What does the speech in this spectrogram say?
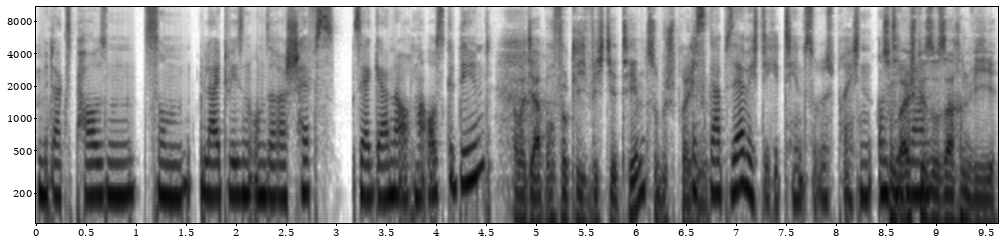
Mittagspausen zum Leidwesen unserer Chefs sehr gerne auch mal ausgedehnt. Aber die haben auch wirklich wichtige Themen zu besprechen. Es gab sehr wichtige Themen zu besprechen. Und Zum Beispiel waren, so Sachen wie,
